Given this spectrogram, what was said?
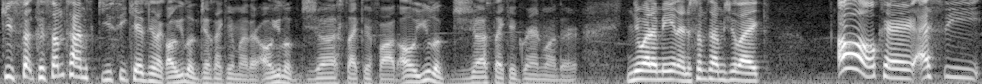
because sometimes you see kids and you're like, oh, you look just like your mother. Oh, you look just like your father. Oh, you look just like your grandmother. You know what I mean? And sometimes you're like, oh, okay, I see.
